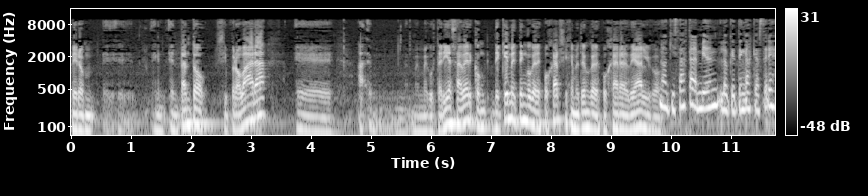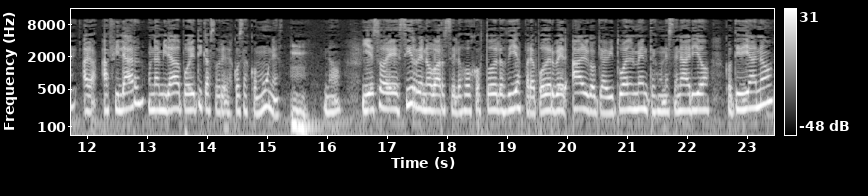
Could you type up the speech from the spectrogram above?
Pero eh, en, en tanto, si probara, eh, a- me- gustaría saber con, de qué me tengo que despojar si es que me tengo que despojar de algo. No, quizás también lo que tengas que hacer es a- afilar una mirada poética sobre las cosas comunes, Mm. ¿no? Y eso es sí renovarse los ojos todos los días para poder ver algo que habitualmente es un escenario cotidiano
